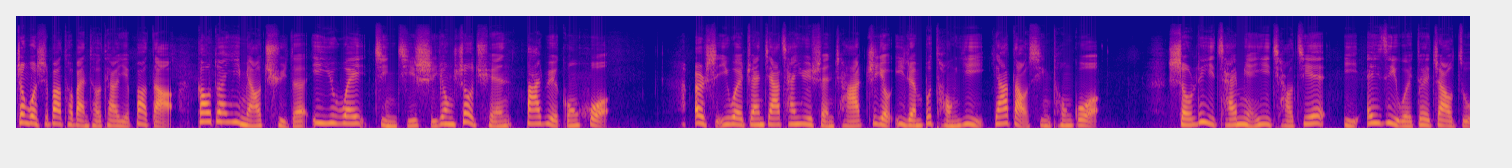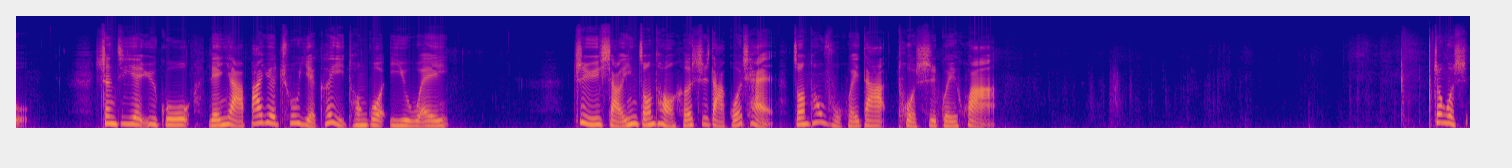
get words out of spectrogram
中国时报头版头条也报道，高端疫苗取得 EUV 紧急使用授权，八月供货。二十一位专家参与审查，只有一人不同意，压倒性通过。首例采免疫桥接，以 A Z 为对照组。生技业预估，联雅八月初也可以通过 E U A。至于小英总统何时打国产，总统府回答妥适规划。中国时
